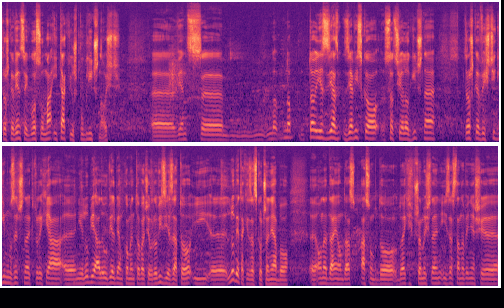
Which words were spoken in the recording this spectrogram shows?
Troszkę więcej głosu ma i tak już publiczność, e, więc e, no, no, to jest zja- zjawisko socjologiczne. Troszkę wyścigi muzyczne, których ja e, nie lubię, ale uwielbiam komentować Eurowizję za to i e, lubię takie zaskoczenia, bo e, one dają asumpt do, do jakichś przemyśleń i zastanowienia się,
